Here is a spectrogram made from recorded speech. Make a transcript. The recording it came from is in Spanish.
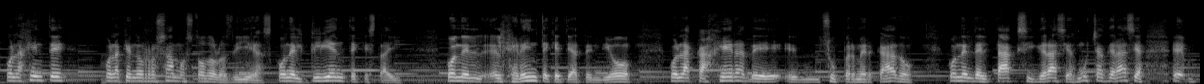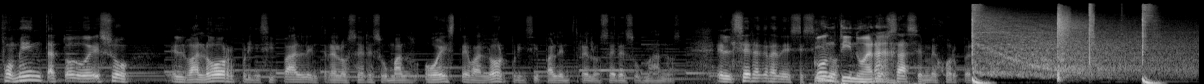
con la gente con la que nos rozamos todos los días, con el cliente que está ahí, con el, gerente que te atendió, con la cajera del supermercado, con el del taxi, gracias, muchas gracias. Eh, fomenta todo eso el valor principal entre los seres humanos o este valor principal entre los seres humanos. El ser agradecido Continuará. nos hace mejor personas.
